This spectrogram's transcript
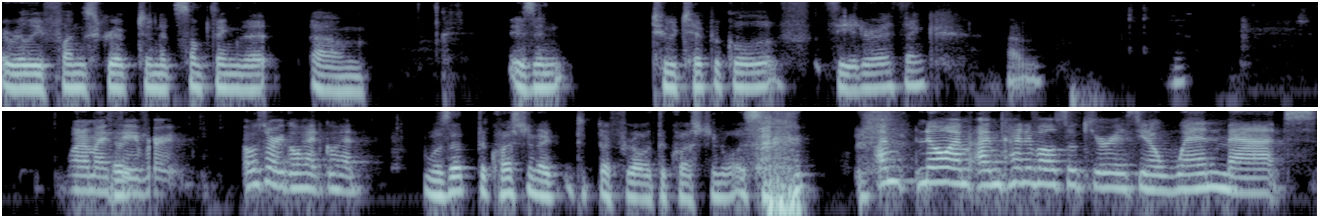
a really fun script, and it's something that um, isn't too typical of theater, I think. Um, yeah. One of my favorite. Oh, sorry. Go ahead. Go ahead. Was that the question? I, I forgot what the question was. I'm no. I'm. I'm kind of also curious. You know, when Matt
